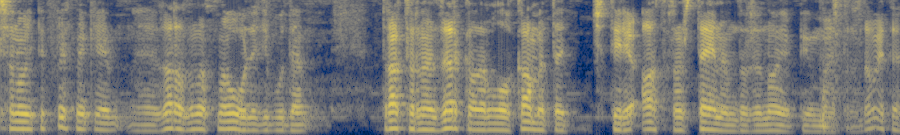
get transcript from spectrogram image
шановні підписники. Е, Зараз у нас на огляді буде тракторне дзеркало Камета 4А з кронштейном довжиною пів метра. Давайте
